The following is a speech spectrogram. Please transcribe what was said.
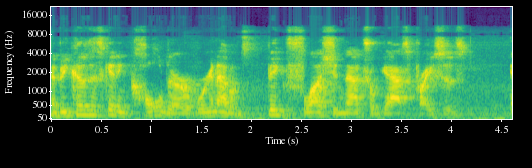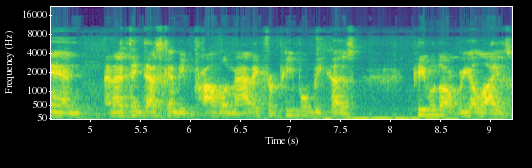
And because it's getting colder, we're going to have a big flush in natural gas prices. And and I think that's going to be problematic for people because people don't realize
